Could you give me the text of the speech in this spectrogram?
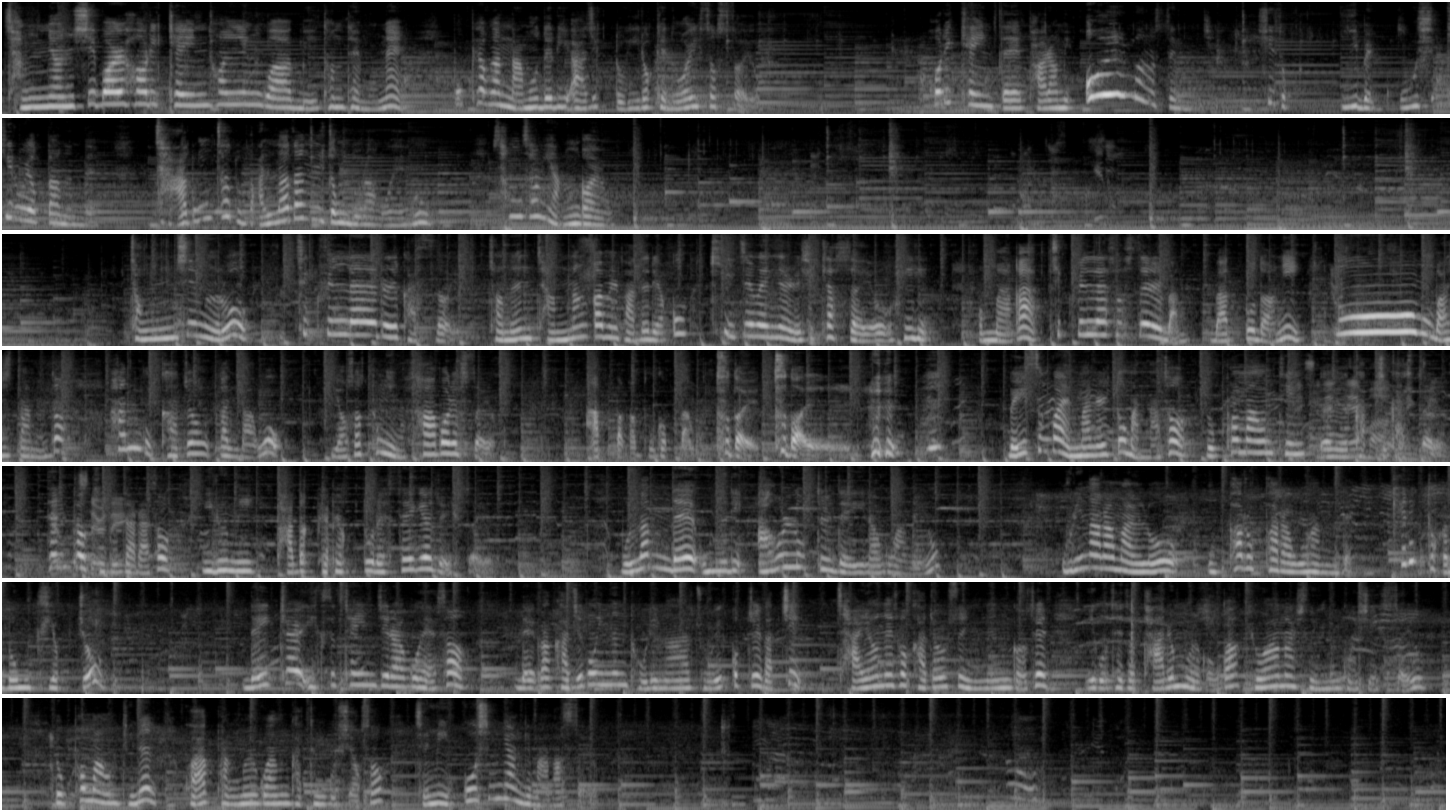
작년 10월 허리케인 헐린과 밀턴 때문에 뽑혀간 나무들이 아직도 이렇게 누워 있었어요. 허리케인 때 바람이 얼마나 셌는지 시속 250km였다는데 자동차도 날아다닐 정도라고 해요. 상상이 안 가요. 점심으로 칙필레를 갔어요. 저는 장난감을 받으려고 키즈 메뉴를 시켰어요. 엄마가 칙필레 소스를 맛, 맛보더니 너무 맛있다면서 한국 가져간다고 여섯 통이나 사버렸어요. 아빠가 무겁다고 투덜 투덜. 메이슨과 엠마를 또 만나서 로퍼 마운틴을 같이 갔어요. 센터 기부자라서 이름이 바닥 벽- 벽돌에 새겨져 있어요. 몰랐는데 오늘이 아울로틀 데이라고 하네요. 우리나라 말로 우파루파라고 하는데 캐릭터가 너무 귀엽죠? 네이처 익스체인지라고 해서 내가 가지고 있는 돌이나 조개 껍질 같이 자연에서 가져올 수 있는 것을 이곳에서 다른 물건과 교환할 수 있는 곳이 있어요. 로퍼 마운틴은 과학 박물관 같은 곳이어서 재미있고 신기한 게 많았어요.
